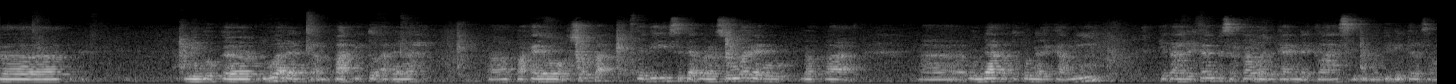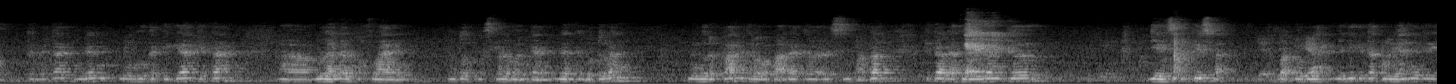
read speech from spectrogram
uh, minggu kedua dan keempat itu adalah uh, pakai workshop Pak. Jadi setiap narasumber yang Bapak uh, undang ataupun dari kami kita hadirkan peserta UMKM naik kelas gitu. Nanti detail sama ternyata kemudian minggu ketiga kita uh, bulanan offline untuk peserta UMKM dan kebetulan minggu depan kalau bapak ada kesempatan kita ada kunjungan ke JNC Bukis pak. Pak kuliah. Jadi kita kuliahnya di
